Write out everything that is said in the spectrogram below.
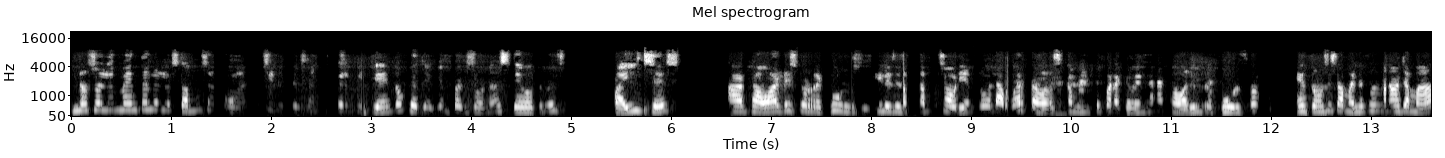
No solamente nos lo estamos acabando, sino que estamos permitiendo que lleguen personas de otros países a acabar estos recursos y les estamos abriendo la puerta básicamente para que vengan a acabar el recurso. Entonces también es una llamada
